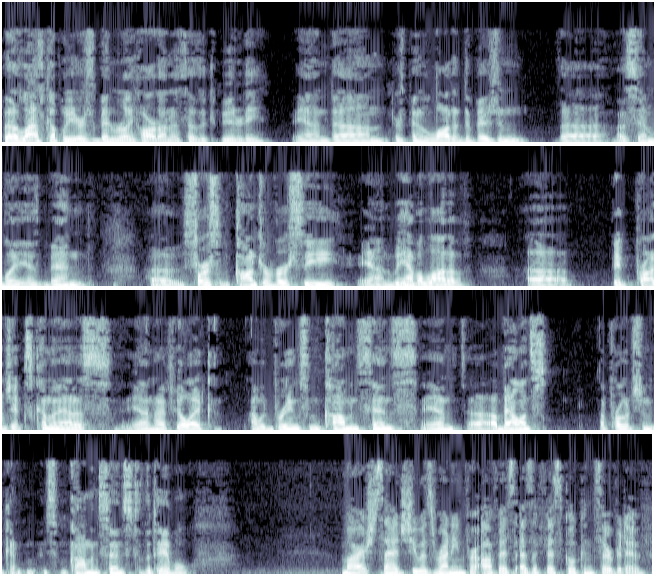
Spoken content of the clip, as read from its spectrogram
The last couple years have been really hard on us as a community, and um, there's been a lot of division. The assembly has been a source of controversy, and we have a lot of uh, big projects coming at us, and I feel like I would bring some common sense and uh, a balanced approach and some common sense to the table. Marsh said she was running for office as a fiscal conservative.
